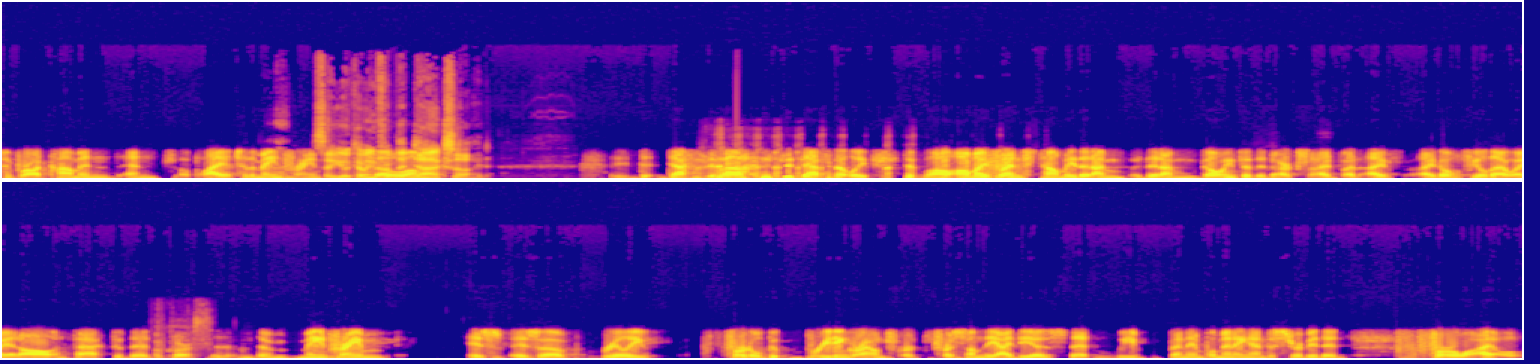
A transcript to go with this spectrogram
to Broadcom and and apply it to the mainframe. So you're coming so, from the um, dark side. Definitely, well, definitely. All my friends tell me that I'm that I'm going to the dark side, but I I don't feel that way at all. In fact, that of course the, the mainframe is is a really fertile breeding ground for for some of the ideas that we've been implementing and distributed for a while.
